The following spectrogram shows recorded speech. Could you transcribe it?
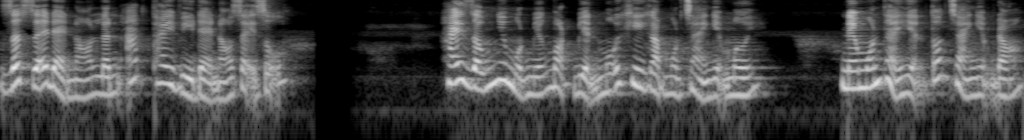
rất dễ để nó lấn át thay vì để nó dạy dỗ hãy giống như một miếng bọt biển mỗi khi gặp một trải nghiệm mới nếu muốn thể hiện tốt trải nghiệm đó,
